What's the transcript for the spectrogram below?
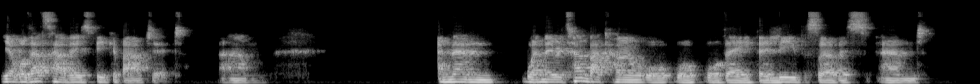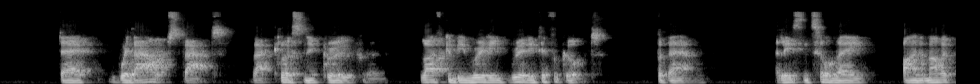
Yeah, well, that's how they speak about it. Um, and then when they return back home or, or, or they, they leave the service and they're without that, that close knit group, life can be really, really difficult for them, at least until they find another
